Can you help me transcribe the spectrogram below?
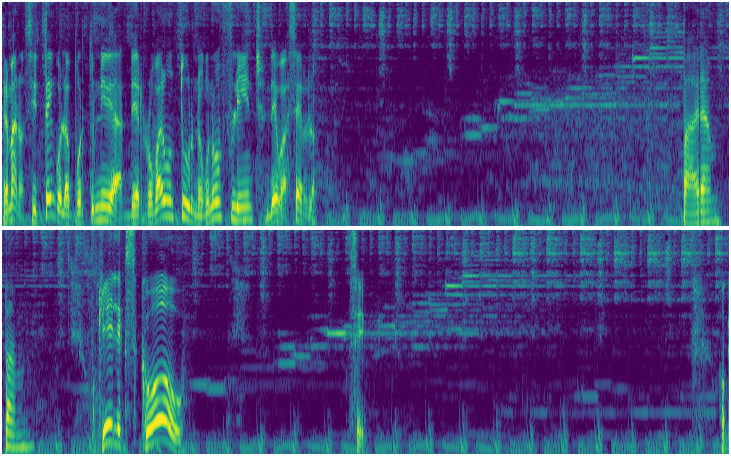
hermano, si tengo la oportunidad de robar un turno con un flinch, debo hacerlo. Param pam. Ok, let's go. Sí. Ok,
